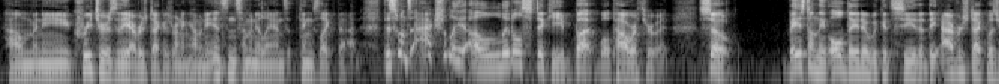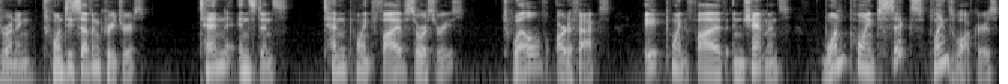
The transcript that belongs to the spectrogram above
how many creatures the average deck is running, how many instants, how many lands, things like that. This one's actually a little sticky, but we'll power through it. So, based on the old data, we could see that the average deck was running 27 creatures, 10 instants, 10.5 sorceries, 12 artifacts, 8.5 enchantments, 1.6 planeswalkers,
